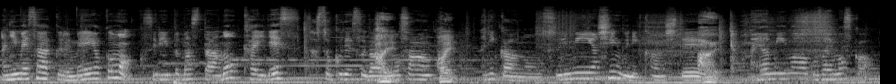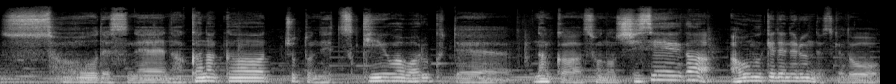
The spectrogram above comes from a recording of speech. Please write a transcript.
アニメサークル名誉顧問スリープマスターのカイです。早速ですが、はい。小野さん、はい。何かあの睡眠や寝具に関して、はい。お悩みはございますか？そうですね。なかなかちょっと寝つきは悪くてなんかその姿勢が仰向けで寝るんですけど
